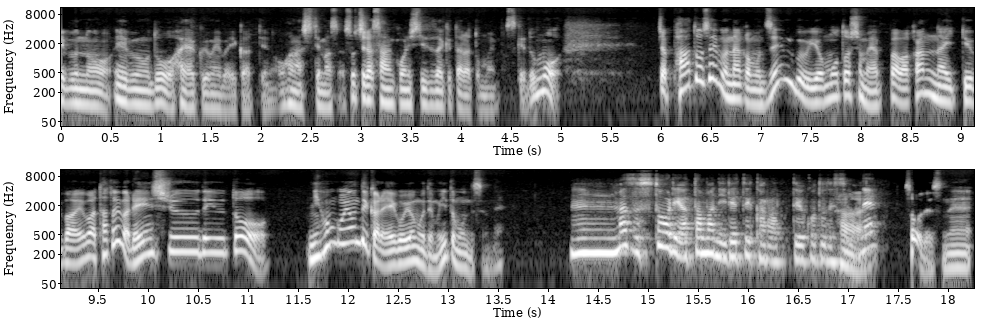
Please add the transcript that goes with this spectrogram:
英文の、英文をどう早く読めばいいかっていうのをお話ししてますそちら参考にしていただけたらと思いますけども、じゃあパート7なんかも全部読もうとしてもやっぱ分かんないっていう場合は、例えば練習で言うと、日本語読んでから英語読むでもいいと思うんですよね。うん、まずストーリー頭に入れてからっていうことですよね。そうですね。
